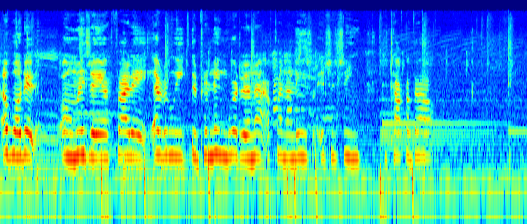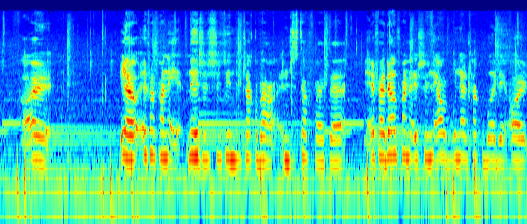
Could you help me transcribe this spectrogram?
uploaded on Wednesday or Friday every week, depending whether or not I find a news interesting to talk about or you know, if I find it news interesting to talk about and stuff like that. If I don't find it interesting, I will not talk about it or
